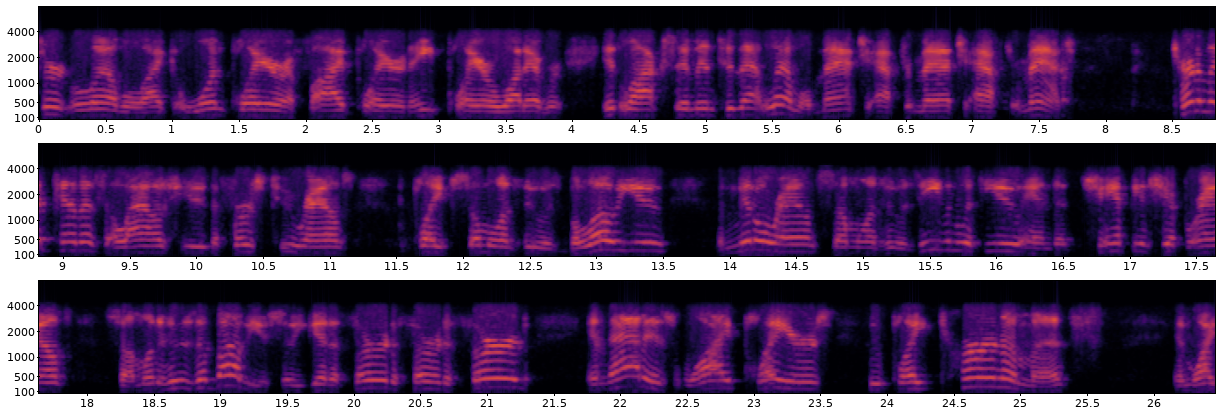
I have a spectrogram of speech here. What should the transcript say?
certain level, like a one player, a five player, an eight player, whatever. It locks them into that level, match after match after match. Tournament tennis allows you the first two rounds to play someone who is below you, the middle round someone who is even with you, and the championship rounds someone who's above you. So you get a third, a third, a third, and that is why players who play tournaments and why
